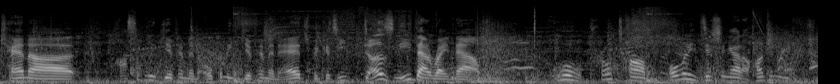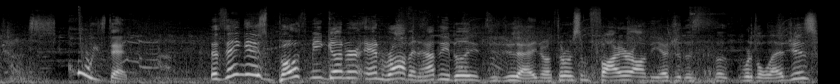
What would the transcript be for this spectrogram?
can uh, possibly give him an opening, give him an edge because he does need that right now. Oh, Protom already dishing out 100. Oh, he's dead. The thing is, both Mii Gunner, and Robin have the ability to do that. You know, throw some fire on the edge of the, the where the ledge is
